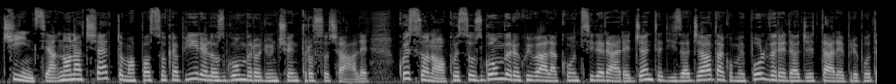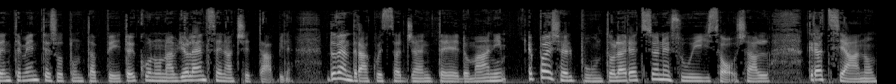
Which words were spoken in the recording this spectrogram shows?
Cinzia, non accetto ma posso capire lo sgombero di un centro sociale. Questo no, questo sgombero equivale a considerare gente disagiata come polvere da gettare prepotentemente sotto un tappeto e con una violenza inaccettabile. Dove andrà questa gente domani? E poi c'è il punto, la reazione sui social. Graziano,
